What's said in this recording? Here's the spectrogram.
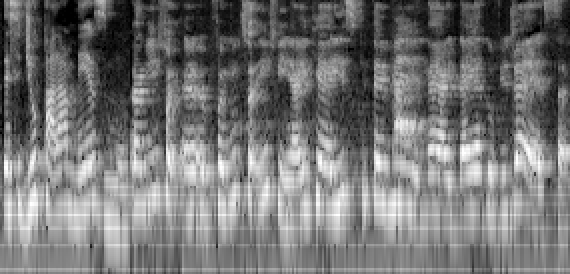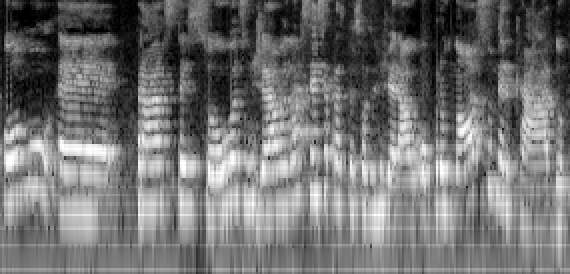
decidiu parar mesmo? Pra mim foi, é, foi muito. Enfim, aí que é isso que teve, né? A ideia do vídeo é essa. Como é, para as pessoas em geral, eu não sei se é para as pessoas em geral, ou para o nosso mercado,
